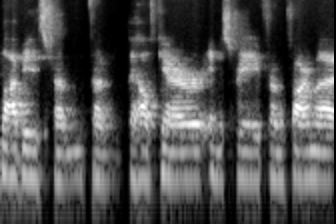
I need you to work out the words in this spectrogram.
lobbies, from from the healthcare industry, from pharma,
